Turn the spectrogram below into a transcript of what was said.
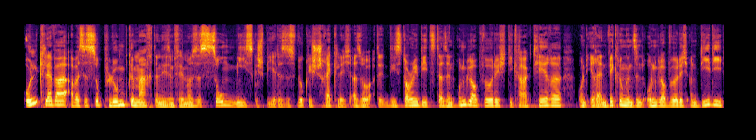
unclever, aber es ist so plump gemacht in diesem Film. Es ist so mies gespielt. Es ist wirklich schrecklich. Also die Storybeats da sind unglaubwürdig, die Charaktere und ihre Entwicklungen sind unglaubwürdig und die, die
